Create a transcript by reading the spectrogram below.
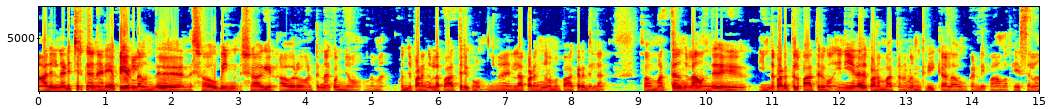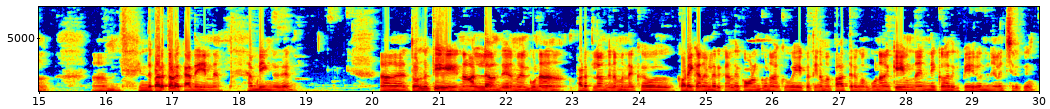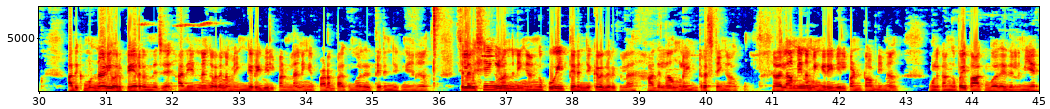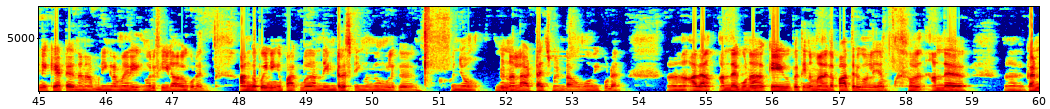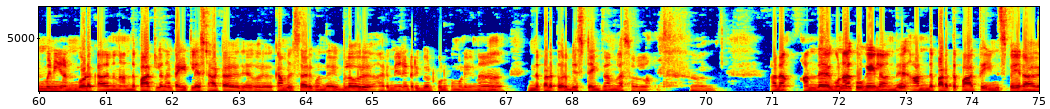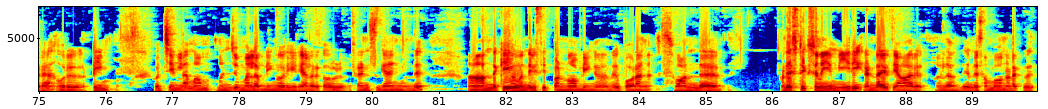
அதில் நடிச்சிருக்க நிறைய பேரில் வந்து இந்த ஷௌபின் ஷாகிர் அவர் மட்டும்தான் கொஞ்சம் நம்ம கொஞ்சம் படங்களில் பார்த்துருக்கோம். ஏன்னா எல்லா படங்களும் நம்ம பார்க்குறதில்ல. ஸோ மற்றவங்கலாம் வந்து இந்த படத்தில் பார்த்துருக்கோம். இனி ஏதாவது படம் பார்த்தோன்னா நமக்கு ரீகால் ஆகும். கண்டிப்பாக அவங்க ஃபேஸ் எல்லாம். இந்த படத்தோட கதை என்ன அப்படிங்கிறது தொண்ணூற்றி நாலில் வந்து நம்ம குணா படத்தில் வந்து நம்ம இந்த கொ- கொடைக்கானலில் இருக்க அந்த கோ குணா குகையை பற்றி நம்ம பார்த்துருக்கோம். குணா கேவ் தான் இன்றைக்கும் அதுக்கு பேர் வந்து நிலச்சிருக்கு. அதுக்கு முன்னாடி ஒரு பேர் இருந்துச்சு. அது என்னங்கிறத நம்ம இங்கே ரிவீல் பண்ணல. நீங்கள் படம் பார்க்கும்போது அது தெரிஞ்சுக்கங்க. ஏன்னா சில விஷயங்கள் வந்து நீங்கள் அங்கே போய் தெரிஞ்சுக்கிறது இருக்குல்ல அதெல்லாம் உங்களை இன்ட்ரெஸ்டிங் ஆகும் அதெல்லாமே நம்ம இங்கே ரிவீல் பண்ணிட்டோம் அப்படின்னா உங்களுக்கு அங்கே போய் பார்க்கும்போது இதில் ஏற்கனவே கேட்டது தானே அப்படிங்கிற மாதிரி ஒரு ஃபீல் ஆகக்கூடாது. அங்கே போய் நீங்கள் பார்க்கும்போது அந்த இன்ட்ரெஸ்டிங் வந்து உங்களுக்கு கொஞ்சம் இன்னும் நல்லா அட்டாச்மெண்ட் ஆகும் மூவி கூட. அதான் அந்த குணா கேவ் பற்றி நம்ம அதில் பார்த்துருக்கோம் இல்லையா? அந்த கண்மணி அன்போட காதலன் அந்த பாட்டில் தான் டைட்டிலே ஸ்டார்ட் ஆகுது. ஒரு கமல் சாருக்கு வந்து இவ்வளோ ஒரு அருமையான ட்ரிபியூட் கொடுக்க முடியும்னா இந்த படத்தை ஒரு பெஸ்ட் எக்ஸாம்பிளாக சொல்லலாம். அதான் அந்த குணா குகையில் வந்து அந்த படத்தை பார்த்து இன்ஸ்பயர் ஆகிற ஒரு டீம் கொச்சினில் மம் மஞ்சுமல் அப்படிங்கிற ஒரு ஏரியாவில் இருக்க ஒரு ஃப்ரெண்ட்ஸ் கேங் வந்து அந்த கேவை வந்து விசிட் பண்ணணும் அப்படிங்கிறது வந்து போகிறாங்க ஸோ அந்த ரெஸ்ட்ரிக்ஷனையும் மீறி ரெண்டாயிரத்தி ஆறு அதில் வந்து இந்த சம்பவம் நடக்குது.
